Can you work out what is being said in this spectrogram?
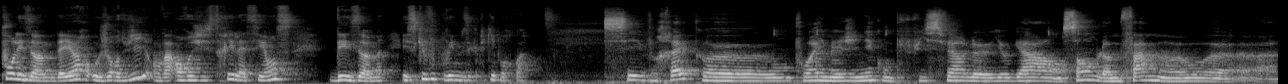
pour les hommes. D'ailleurs, aujourd'hui, on va enregistrer la séance des hommes. Est-ce que vous pouvez nous expliquer pourquoi? C'est vrai qu'on pourrait imaginer qu'on puisse faire le yoga ensemble, homme-femme, euh, à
